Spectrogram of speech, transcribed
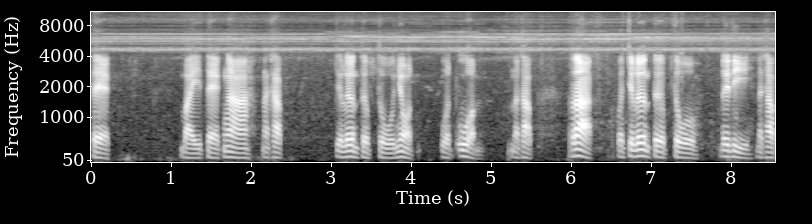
แตกใบแตกงานะครับ จริญเติบโตยอดอวดอ้วนนะครับ รากก็จเจริญเติบโตได้ดีนะครับ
